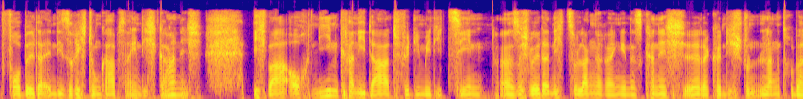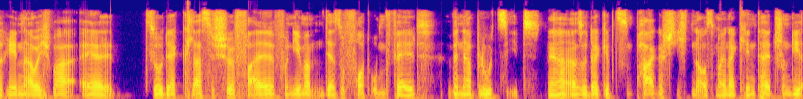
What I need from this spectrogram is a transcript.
Vorbilder in diese Richtung gab es eigentlich gar nicht. Ich war auch nie ein Kandidat für die Medizin. Also ich will da nicht zu lange reingehen, das kann ich, äh, da könnte ich stundenlang drüber reden, aber ich war äh, so der klassische Fall von jemandem, der sofort umfällt, wenn er Blut sieht. Ja, also da gibt es ein paar Geschichten aus meiner Kindheit, schon die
